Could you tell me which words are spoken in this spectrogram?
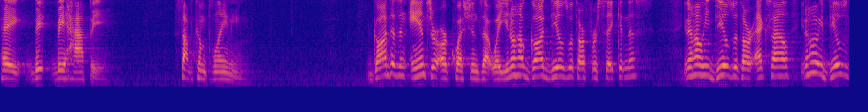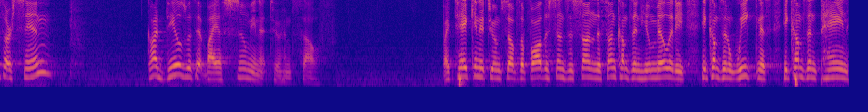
hey, be, be happy. Stop complaining. God doesn't answer our questions that way. You know how God deals with our forsakenness? You know how He deals with our exile? You know how He deals with our sin? God deals with it by assuming it to Himself. By taking it to Himself. The Father sends the Son. The Son comes in humility. He comes in weakness. He comes in pain.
